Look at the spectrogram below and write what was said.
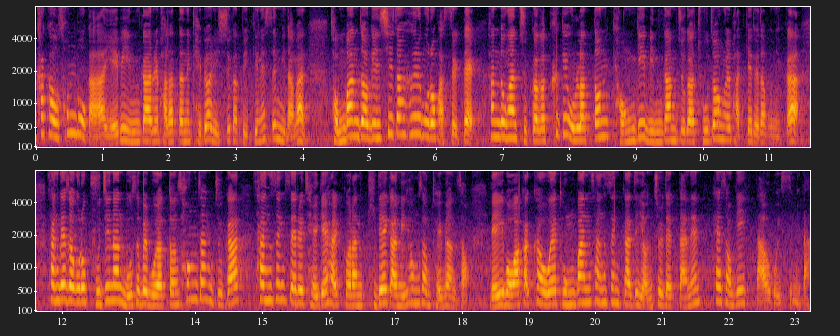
카카오 손보가 예비 인가를 받았다는 개별 이슈가 또 있긴 했습니다만 전반적인 시장 흐름으로 봤을 때 한동안 주가가 크게 올랐던 경기 민감주가 조정을 받게 되다 보니까 상대적으로 부진한 모습을 보였던 성장주가 상승세를 재개할 거란 기대감이 형성되면서 네이버와 카카오의 동반 상승까지 연출됐다는 해석이 나오고 있습니다.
